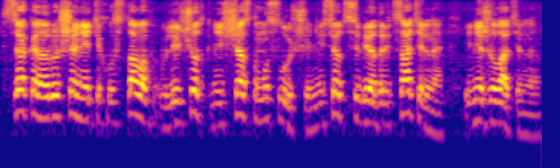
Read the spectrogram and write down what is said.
Всякое нарушение этих уставов влечет к несчастному случаю, несет в себе отрицательное и нежелательное.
